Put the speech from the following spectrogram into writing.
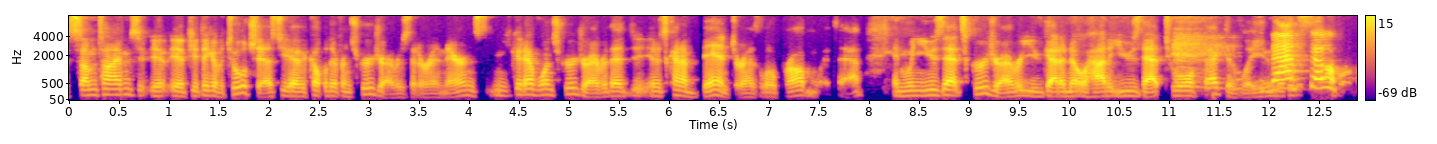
sometimes if, if you think of a tool chest, you have a couple different screwdrivers that are in there, and you could have one screwdriver that you know, is kind of bent or has a little problem with that. And when you use that screwdriver, you've got to know how to use that tool effectively. That's so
